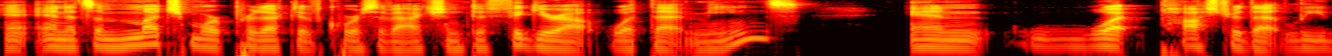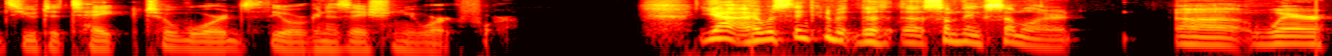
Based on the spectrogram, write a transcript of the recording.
And, and it's a much more productive course of action to figure out what that means and what posture that leads you to take towards the organization you work for. Yeah, I was thinking about the, uh, something similar, uh, where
